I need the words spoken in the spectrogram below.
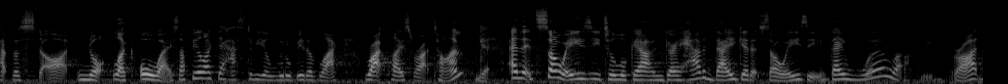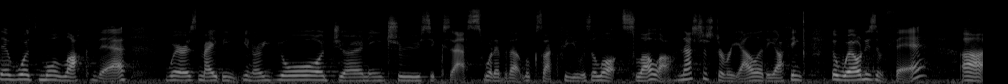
at the start. Not like always. I feel like there has to be a little bit of like right place, right time. Yeah. And it's so easy to look out and go, how did they get it so easy? They were lucky, right? There was more luck there. Whereas maybe, you know, your journey to success, whatever that looks like for you, is a lot slower. And that's just a reality. I think the world isn't fair uh,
